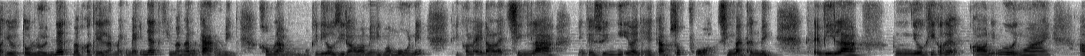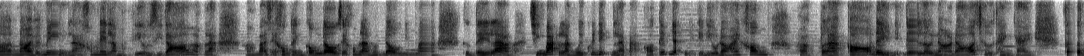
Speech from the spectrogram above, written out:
uh, yếu tố lớn nhất và có thể là mạnh mẽ nhất khi mà ngăn cản mình không làm một cái điều gì đó mà mình mong muốn ấy thì có lẽ đó lại chính là những cái suy nghĩ và những cái cảm xúc của chính bản thân mình. Tại vì là nhiều khi có thể có những người ngoài uh, nói với mình là không nên làm một cái điều gì đó hoặc là uh, bạn sẽ không thành công đâu sẽ không làm được đâu. Nhưng mà thực tế là chính bạn là người quyết định là bạn có tiếp nhận những cái điều đó hay không hoặc là có để những cái lời nói đó trở thành cái vật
